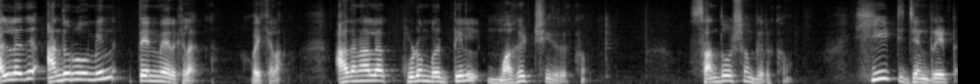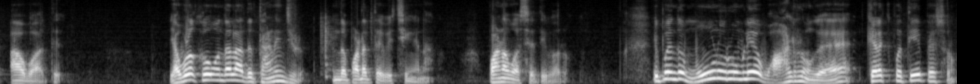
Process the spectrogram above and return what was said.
அல்லது அந்த ரூமின் தென்மேற்கில் வைக்கலாம். அதனால் குடும்பத்தில் மகிழ்ச்சி இருக்கும். சந்தோஷம் இருக்கும். ஹீட் ஜென்ரேட் ஆகாது எவ்வளோ கோவம் வந்தாலும் அது தணிஞ்சிடும். இந்த படத்தை வச்சிங்கன்னா பண வசதி வரும். இப்போ இந்த மூணு ரூம்லேயே வாழ்கிறவங்க கிழக்கு பற்றியே பேசுகிறோம்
